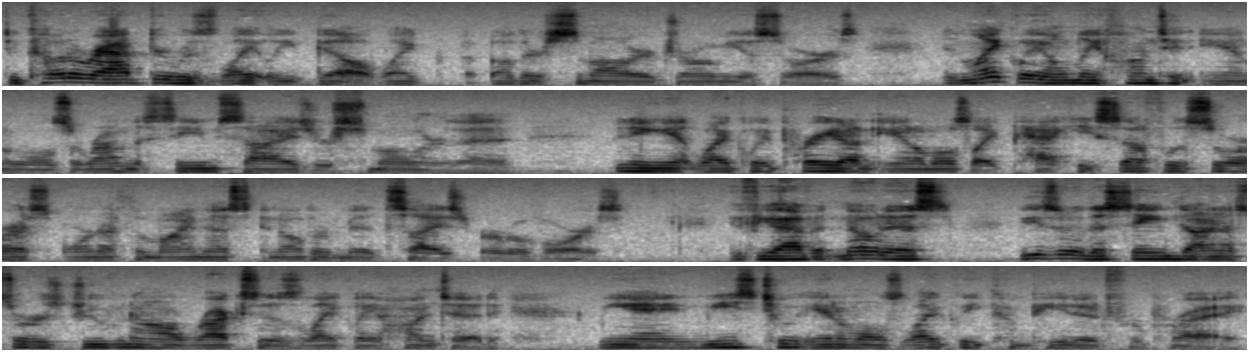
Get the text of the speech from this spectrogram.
Dakotaraptor was lightly built, like other smaller dromaeosaurs, and likely only hunted animals around the same size or smaller than it meaning it likely preyed on animals like Pachycephalosaurus, Ornithomimus, and other mid-sized herbivores. If you haven't noticed, these are the same dinosaurs juvenile rexes likely hunted, meaning these two animals likely competed for prey.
